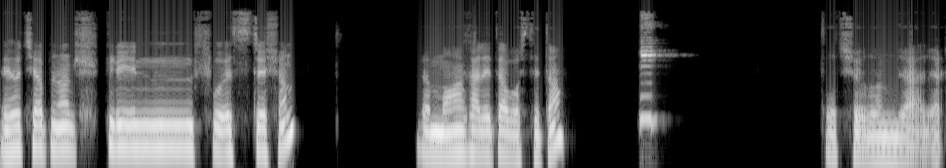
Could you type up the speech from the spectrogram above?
এই হচ্ছে আপনার ক্লিন ফুয়েল স্টেশন এটা মহাখালীতে অবস্থিত। তো চলুন যা যাক।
